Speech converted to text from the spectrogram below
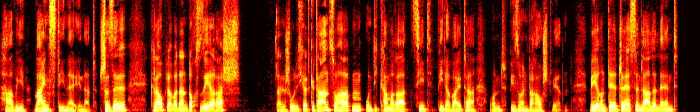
Harvey Weinstein erinnert. Chazelle glaubt aber dann doch sehr rasch, seine Schuldigkeit getan zu haben und die Kamera zieht wieder weiter und wir sollen berauscht werden. Während der Jazz in La La Land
